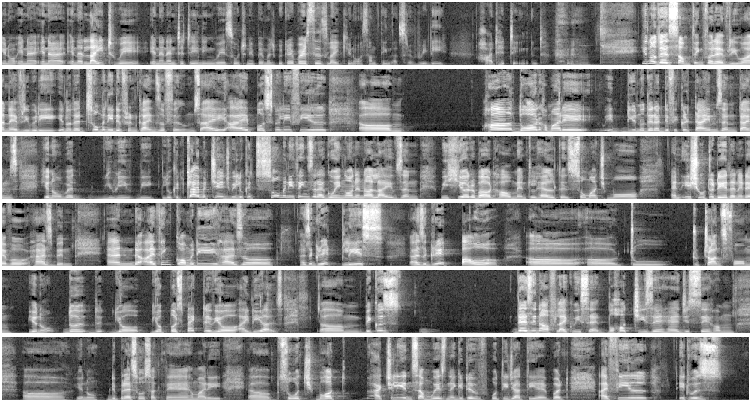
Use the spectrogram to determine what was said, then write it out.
you know in in in a light way in an entertaining way सोचने पे मजबूर करे versus like you know something that's really hard hitting and mm. you know there's something for everyone. Everybody you know there's so many different kinds of films. I i personally feel um, हाँ दौर हमारे you know there are difficult times and times you know where we we look at climate change we look at so many things that are going on in our lives and we hear about how mental health is so much more an issue today than it ever has been and i think comedy has a has a great place has a great power uh, uh, to to transform you know the, the your your perspective your ideas um, because there is enough like we said बहुत चीज़ें हैं जिससे हम you know depress हो सकते हैं हमारी uh, सोच बहुत actually in some ways negative होती जाती है but I feel it was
